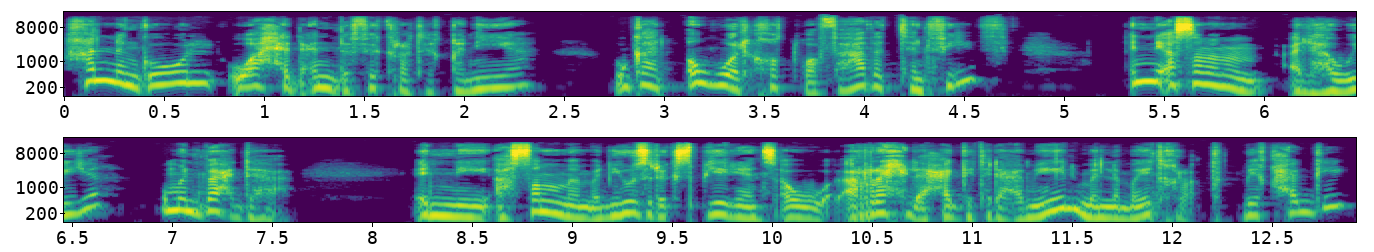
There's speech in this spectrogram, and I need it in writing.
خلنا نقول واحد عنده فكرة تقنية وقال أول خطوة في هذا التنفيذ أني أصمم الهوية ومن بعدها إني أصمم ال user experience أو الرحلة حقت العميل من لما يدخل التطبيق حقي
